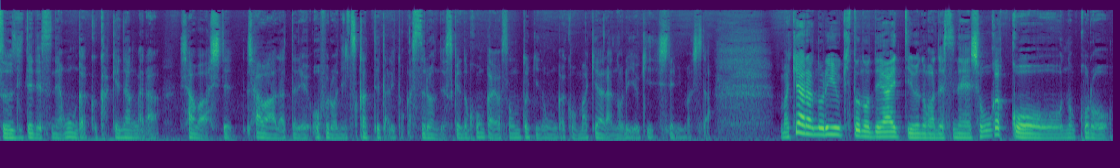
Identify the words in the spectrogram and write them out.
通じてですね、音楽かけながらシャワーして、シャワーだったりお風呂に使ってたりとかするんですけど、今回はその時の音楽を牧原紀之にしてみました。牧原紀之との出会いっていうのがですね、小学校の頃、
